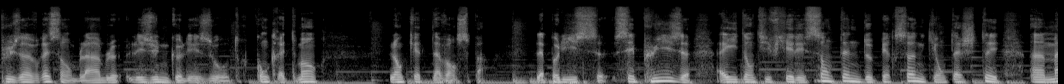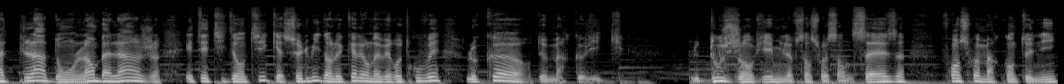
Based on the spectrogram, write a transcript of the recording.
plus invraisemblables les unes que les autres. Concrètement, l'enquête n'avance pas. La police s'épuise à identifier les centaines de personnes qui ont acheté un matelas dont l'emballage était identique à celui dans lequel on avait retrouvé le corps de Markovic. Le 12 janvier 1976, François Marc-Antony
